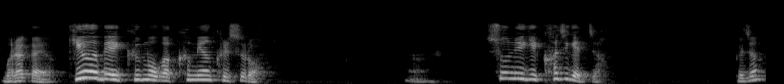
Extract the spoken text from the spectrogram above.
뭐랄까요? 기업의 규모가 크면 클수록 어, 순이익이 커지겠죠. 그죠?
